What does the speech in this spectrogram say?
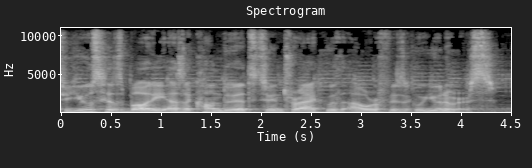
to use his body as a conduit to interact with our physical universe.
